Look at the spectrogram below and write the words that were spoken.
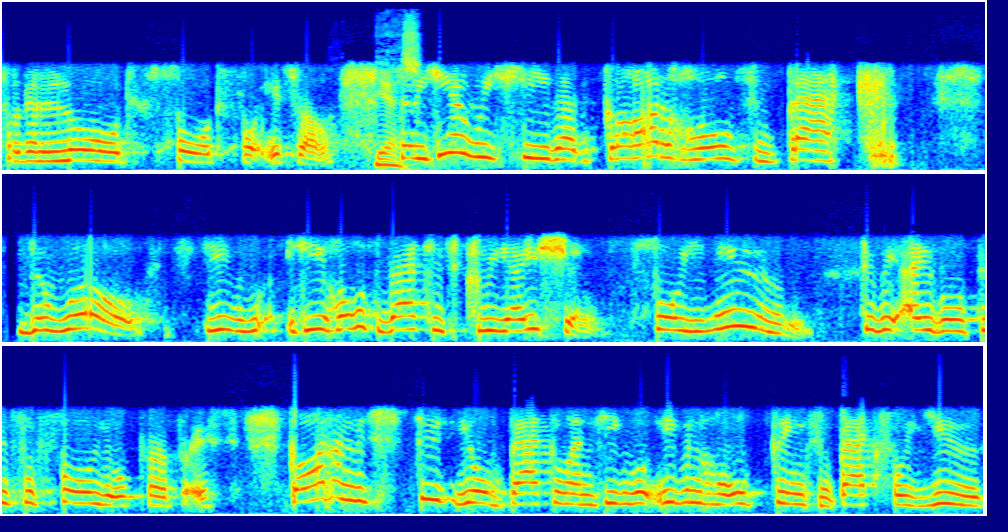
for the Lord fought for Israel. Yes. So here we see that God holds back the world. He he holds back his creation for you to be able to fulfill your purpose. God understood your battle and he will even hold things back for you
